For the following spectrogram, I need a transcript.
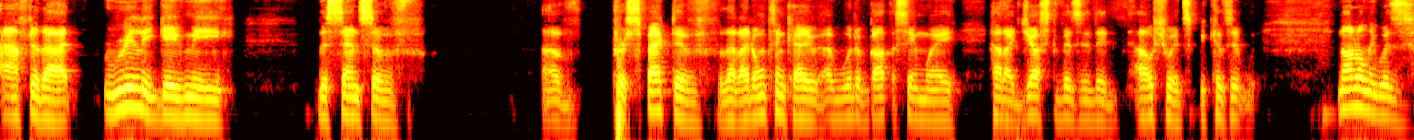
after that really gave me the sense of of perspective that I don't think I, I would have got the same way had I just visited Auschwitz because it not only was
